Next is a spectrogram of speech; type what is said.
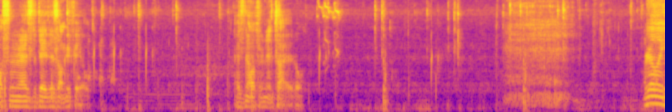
Also known as the day the zombie failed. As an alternate title. Really?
